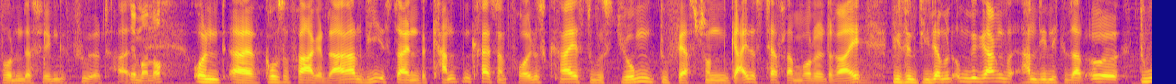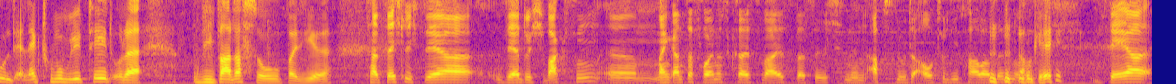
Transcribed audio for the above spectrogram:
wurden deswegen geführt halt. Immer noch. Und äh, große Frage daran, wie ist dein Bekanntenkreis, dein Freundeskreis? Du bist jung, du fährst schon ein geiles Tesla Model 3. Wie sind die damit umgegangen? Haben die nicht gesagt, äh, du und Elektromobilität? Oder wie war das so bei dir? tatsächlich sehr, sehr durchwachsen. Ähm, mein ganzer Freundeskreis weiß, dass ich ein absoluter Autoliebhaber bin. Okay. der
